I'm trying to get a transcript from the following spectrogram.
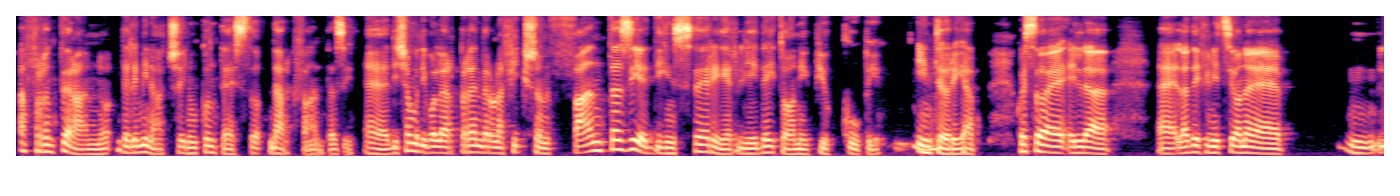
affronteranno delle minacce in un contesto dark fantasy. Eh, diciamo di voler prendere una fiction fantasy e di inserirgli dei toni più cupi, in Mhm. teoria. Questa è il- eh, la definizione mh,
